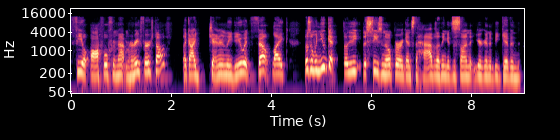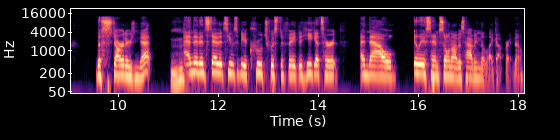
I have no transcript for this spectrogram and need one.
feel awful for Matt Murray. First off, like I genuinely do. It felt like listen when you get the the season opener against the Habs, I think it's a sign that you're going to be given the starters net, Mhm. and then instead it seems to be a cruel twist of fate that he gets hurt, and now Ilya Samsonov is having the leg up right now.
